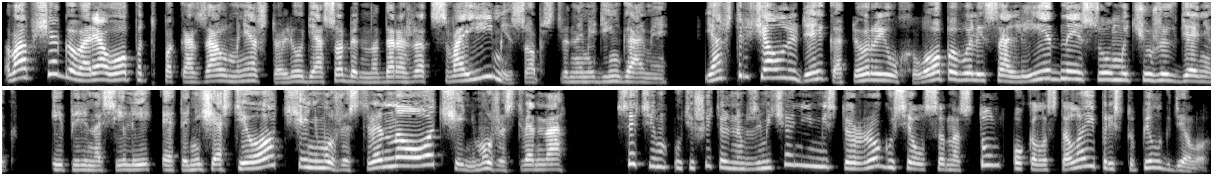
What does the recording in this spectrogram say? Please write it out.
Вообще говоря, опыт показал мне, что люди особенно дорожат своими собственными деньгами. Я встречал людей, которые ухлопывали солидные суммы чужих денег и переносили это несчастье очень мужественно, очень мужественно. С этим утешительным замечанием мистер Рог уселся на стул около стола и приступил к делу.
